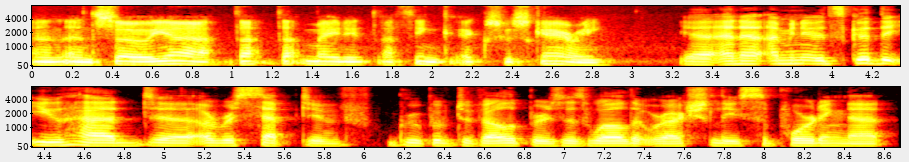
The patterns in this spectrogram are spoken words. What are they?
And and so yeah, that that made it I think extra scary. Yeah, and uh, I mean it's good that you had uh, a receptive group of developers as well that were actually supporting that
